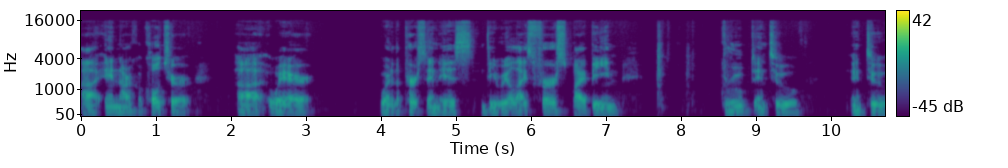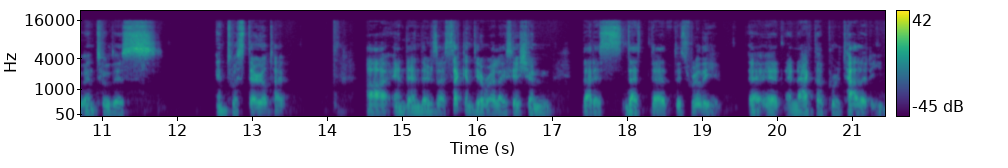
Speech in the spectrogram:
uh, in narco culture uh, where where the person is derealized first by being grouped into into into this into a stereotype uh, and then there's a second derealization that is that that is really a, a, an act of brutality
